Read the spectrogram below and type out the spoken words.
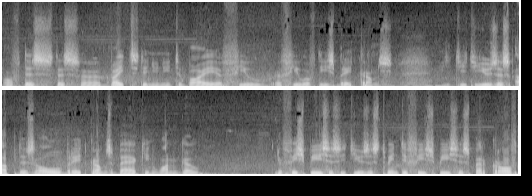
of this this uh, bait then you need to buy a few a few of these breadcrumbs. It, it uses up this whole breadcrumbs bag in one go. The fish pieces it uses 20 fish pieces per craft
